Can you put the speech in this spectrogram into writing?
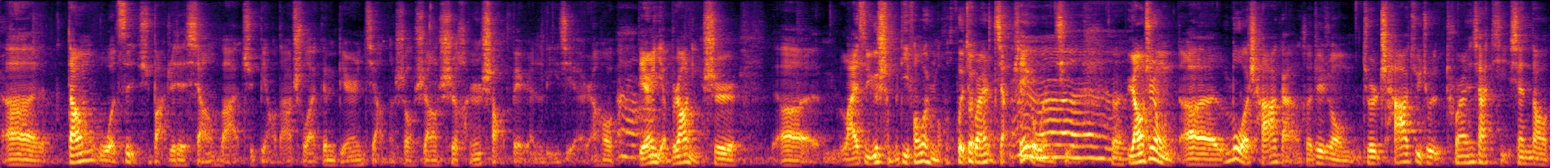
呃，当我自己去把这些想法去表达出来跟别人讲的时候，实际上是很少被人理解，然后别人也不知道你是呃来自于什么地方，为什么会突然讲这个问题。嗯然后这种呃落差感和这种就是差距，就是突然一下体现到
